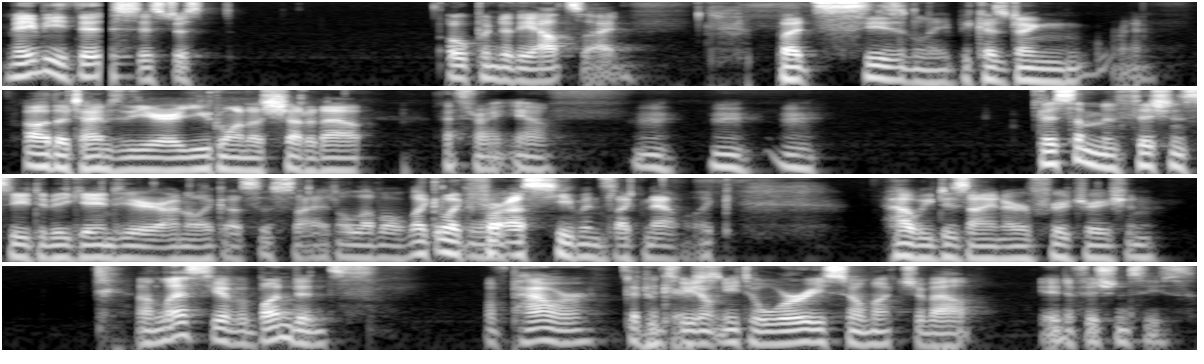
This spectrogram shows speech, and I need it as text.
maybe this is just open to the outside. But seasonally, because during Right. other times of the year, you'd want to shut it out. That's right. Yeah. Mm, mm, mm. There's some efficiency to be gained here on like a societal level, like like for us humans, like now, like how we design our refrigeration. Unless you have abundance of power, and so you don't need to worry so much about inefficiencies.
